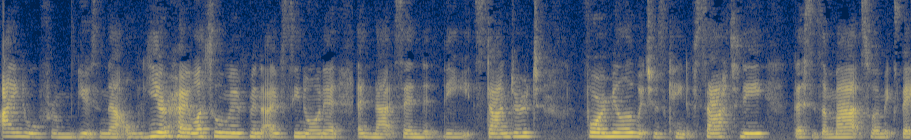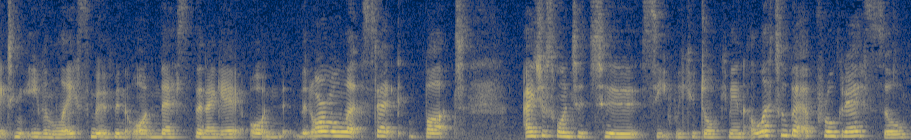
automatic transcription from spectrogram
I know from using that all year how little movement I've seen on it and that's in the standard formula which is kind of satiny. This is a matte so I'm expecting even less movement on this than I get on the normal lipstick but I just wanted to see if we could document a little bit of progress so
